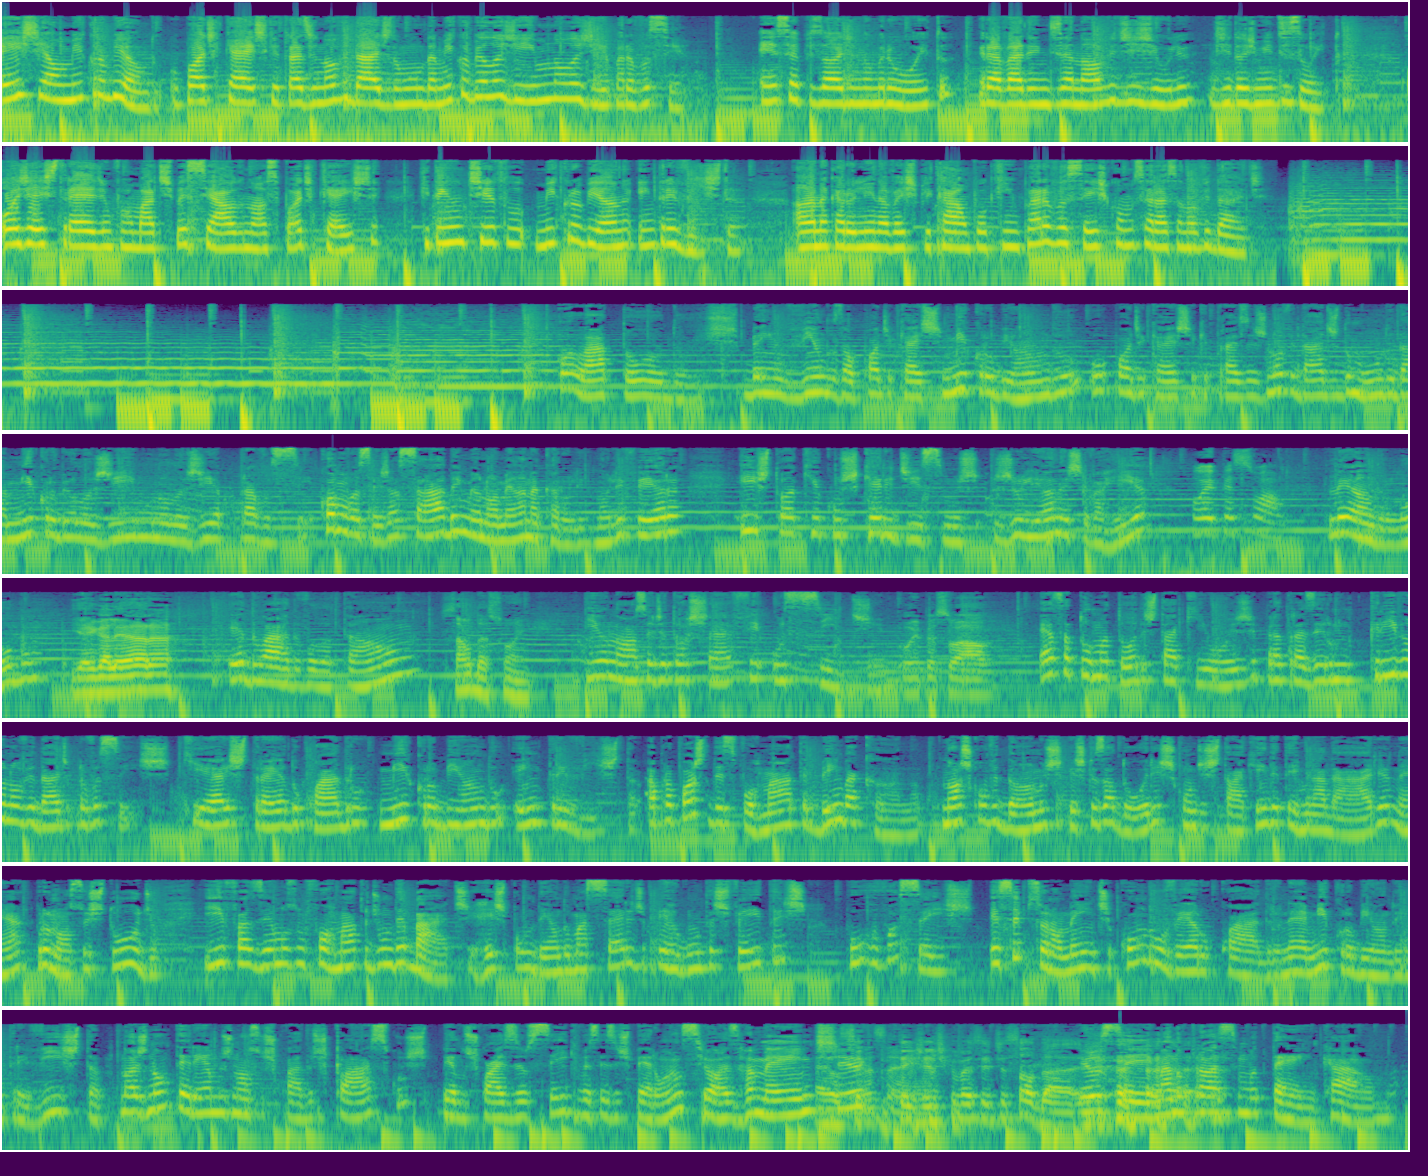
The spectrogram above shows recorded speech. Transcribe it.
Este é o Microbiando, o podcast que traz novidades do mundo da microbiologia e imunologia para você. Esse é o episódio número 8, gravado em 19 de julho de 2018. Hoje é a estreia de um formato especial do nosso podcast, que tem um título Microbiano Entrevista. A Ana Carolina vai explicar um pouquinho para vocês como será essa novidade. Olá a todos, bem-vindos ao podcast Microbiando, o podcast que traz as novidades do mundo da microbiologia e imunologia para você. Como vocês já sabem, meu nome é Ana Carolina Oliveira e estou aqui com os queridíssimos Juliana Echevarria. Oi, pessoal. Leandro Lobo. E aí, galera? Eduardo Volotão. Saudações. E o nosso editor-chefe, o Cid. Oi, pessoal. Essa turma toda está aqui hoje para trazer uma incrível novidade para vocês, que é a estreia do quadro Microbiando Entrevista. A proposta desse formato é bem bacana. Nós convidamos pesquisadores com destaque em determinada área, né, para o nosso estúdio e fazemos um formato de um debate, respondendo uma série de perguntas feitas por vocês. Excepcionalmente, quando houver o quadro, né, Microbiando Entrevista, nós não teremos nossos quadros clássicos, pelos quais eu sei que vocês esperam ansiosamente é, tem gente que vai sentir saudade. Eu sei, mas no próximo tem, calma.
